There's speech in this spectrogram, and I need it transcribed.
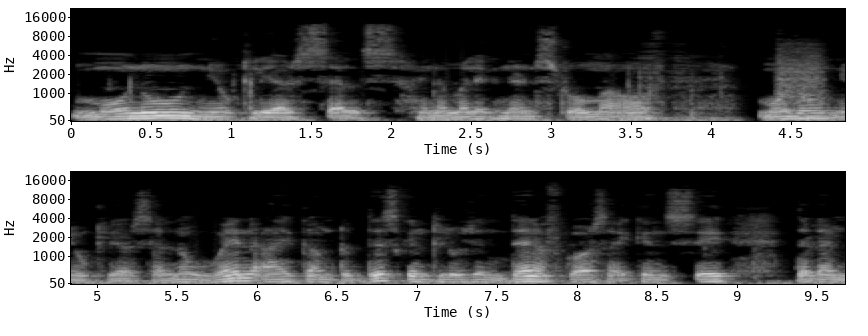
mononuclear cells in a malignant stroma of mononuclear cell. Now, when I come to this conclusion, then of course I can say that I'm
